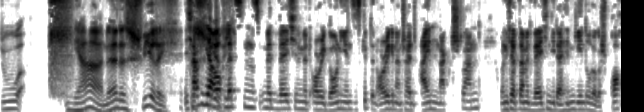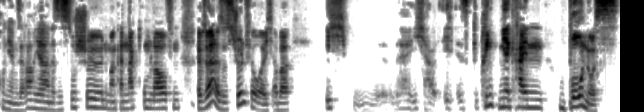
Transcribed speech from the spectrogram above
du ja, ne, das ist schwierig. Ich habe ja auch letztens mit welchen, mit Oregonians, es gibt in Oregon anscheinend einen Nacktstrand und ich habe da mit welchen, die da hingehen, drüber gesprochen. Die haben gesagt, ach ja, das ist so schön, man kann nackt rumlaufen. Ich habe gesagt, ja, das ist schön für euch, aber ich, ich, ich es bringt mir keinen Bonus.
